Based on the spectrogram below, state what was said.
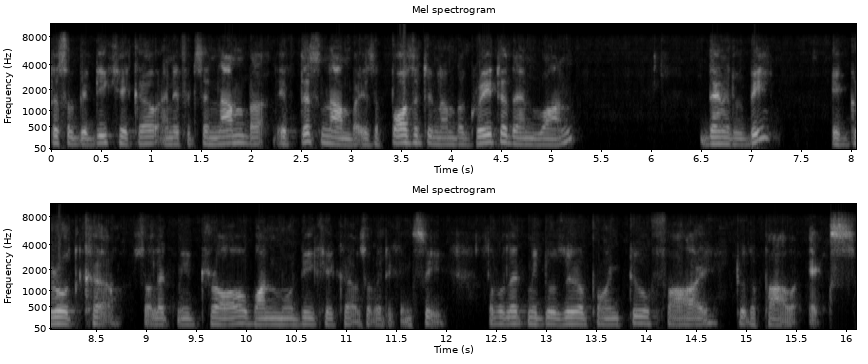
this will be a decay curve and if it's a number if this number is a positive number greater than 1 then it will be a growth curve so let me draw one more decay curve so that you can see so let me do 0.25 to the power x.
